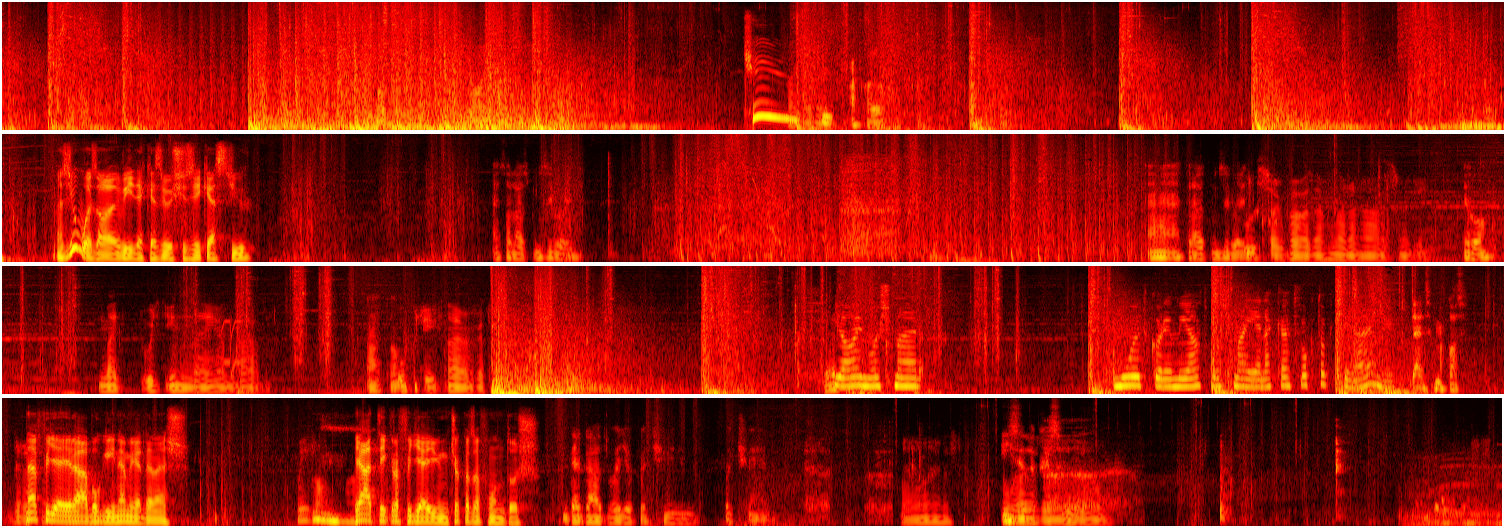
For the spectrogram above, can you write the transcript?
Jaj, Kű. Meghalok. Ez jó az a védekezős izé kesztyű. Ez találsz buzi vagy? Aha, találsz buzi vagy? Húzzak be oda, már a ház mögé. Jó, Megy, úgy innen jön rád. látom. Ugrik, nagyon őket. Jaj, most már a múltkori miatt most már ilyeneket fogtok csinálni? Dead, meghalsz. Gyere, Ne figyelj rá, Bogi, nem érdemes. Mi van? Játékra figyeljünk, csak az a fontos. Degád vagyok, öcsém. Öcsém. Jaj, Ízedek ez- szól.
